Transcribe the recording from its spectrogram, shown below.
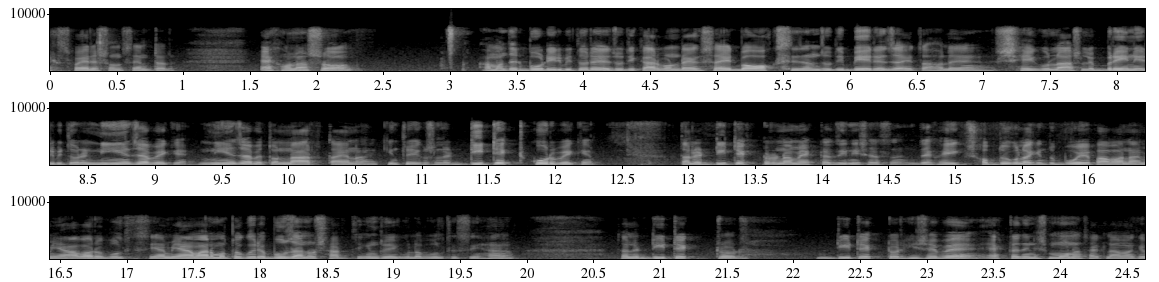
এক্সপাইরেশন সেন্টার। এখন আসো, আমাদের বডির ভিতরে যদি কার্বন ডাইঅক্সাইড বা অক্সিজেন যদি বেড়ে যায়, তাহলে সেগুলো আসলে ব্রেনের ভিতরে নিয়ে যাবে কে? নিয়ে যাবে তো নার্ভ তাই না কিন্তু এগুলো ডিটেক্ট করবে কে? তাহলে ডিটেক্টর নামে একটা জিনিস আছে। দেখো, এই শব্দগুলো কিন্তু বইয়ে পাবা না। আমি আবারও বলতেছি, আমি আমার মতো করে বোঝানোর স্বার্থে কিন্তু এগুলো বলতেছি হ্যাঁ? তাহলে ডিটেক্টর ডিটেক্টর হিসেবে একটা জিনিস মনে থাকলে আমাকে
